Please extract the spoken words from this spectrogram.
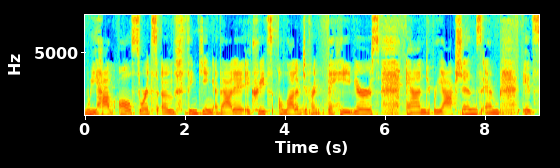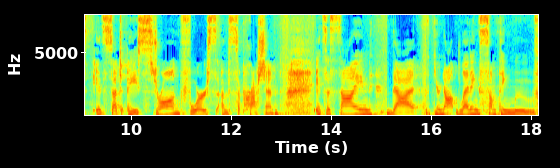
we have all sorts of thinking about it. It creates a lot of different behaviors and reactions and it's it's such a strong force of suppression. It's a sign that you're not letting something move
